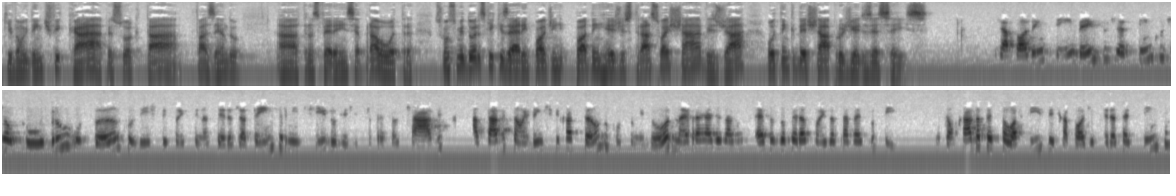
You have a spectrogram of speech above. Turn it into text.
que vão identificar a pessoa que está fazendo a transferência para outra. Os consumidores que quiserem podem, podem registrar suas chaves já ou tem que deixar para o dia 16? Já podem sim, desde o dia 5 de outubro, os bancos e instituições financeiras já têm permitido o registro dessas chaves. As chaves são a identificação do consumidor né, para realizar essas operações através do PIX. Então, cada pessoa física pode ter até cinco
